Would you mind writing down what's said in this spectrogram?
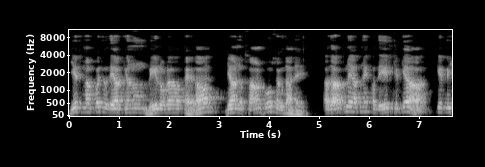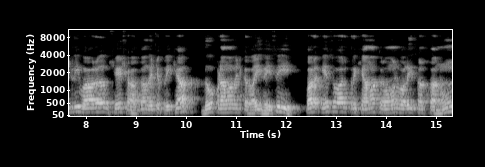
ਜਿਸ ਨਾਲ ਕੁਝ ਵਿਦਿਆਰਥੀਆਂ ਨੂੰ ਬੇਲੋੜਾ ਫਾਇਦਾ ਜਾਂ ਨੁਕਸਾਨ ਹੋ ਸਕਦਾ ਹੈ। ਅਦਾਲਤ ਨੇ ਆਪਣੇ ਆਦੇਸ਼ 'ਚ ਕਿਹਾ ਕਿ ਪਿਛਲੀ ਵਾਰ ਵਿਸ਼ੇਸ਼ ਹਾਲਤਾਂ ਵਿੱਚ ਪ੍ਰੀਖਿਆ ਦੋ ਪੜਾਵਾਂ ਵਿੱਚ ਕਰਵਾਈ ਗਈ ਸੀ, ਪਰ ਇਸ ਵਾਰ ਪ੍ਰੀਖਿਆਵਾਂ ਕਰਵਾਉਣ ਵਾਲੀ ਸੰਸਥਾ ਨੂੰ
